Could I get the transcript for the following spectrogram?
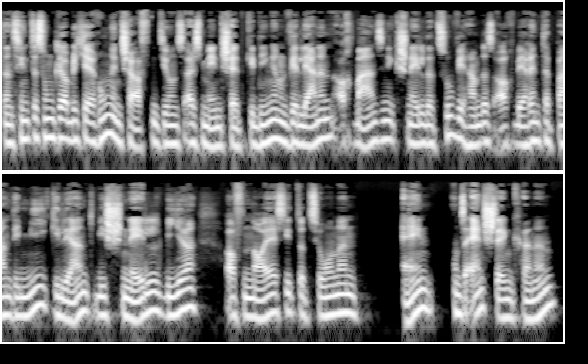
dann sind das unglaubliche Errungenschaften, die uns als Menschheit gelingen. Und wir lernen auch wahnsinnig schnell dazu. Wir haben das auch während der Pandemie gelernt, wie schnell wir auf neue Situationen ein, uns einstellen können,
